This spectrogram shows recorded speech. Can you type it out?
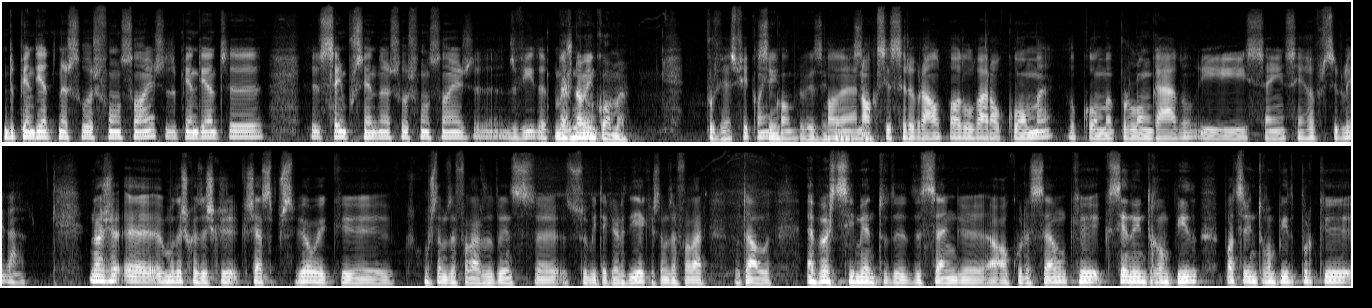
dependente nas suas funções, dependente 100% eh, nas suas funções eh, de vida. Mas não em coma? Por vezes ficam sim, em coma. Em coma a anóxia cerebral pode levar ao coma, o coma prolongado e sem, sem reversibilidade. Nós, eh, uma das coisas que já se percebeu é que como estamos a falar da doença súbita cardíaca, estamos a falar do tal abastecimento de, de sangue ao coração, que, que, sendo interrompido, pode ser interrompido porque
